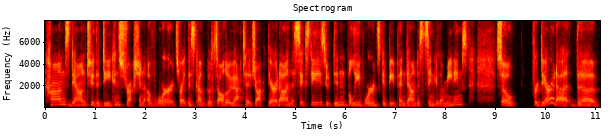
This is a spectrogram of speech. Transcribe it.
comes down to the deconstruction of words right? This goes all the way back to jacques derrida in the 60s who didn't believe words could be pinned down to singular meanings. So for derrida the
